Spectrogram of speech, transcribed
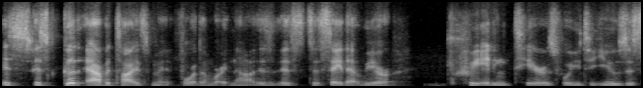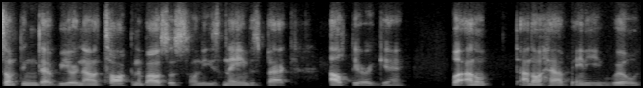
it's it's good advertisement for them right now. Is is to say that we are creating tiers for you to use. It's something that we are now talking about. So Sony's name is back out there again. But I don't I don't have any real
